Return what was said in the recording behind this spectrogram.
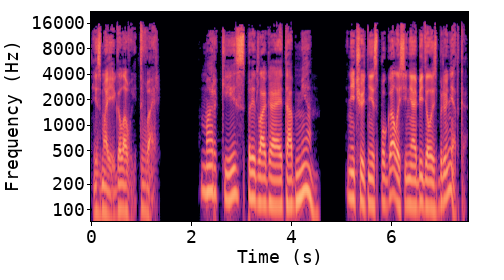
из моей головы, тварь». «Маркиз предлагает обмен», Ничуть не испугалась и не обиделась брюнетка.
